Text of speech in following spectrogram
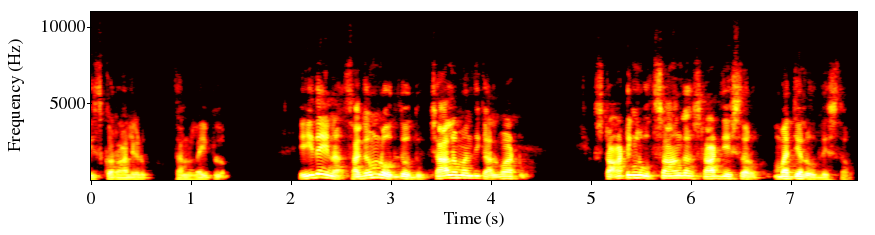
తీసుకురాలేడు తన లైఫ్‌లో. ఏదైనా సగంలో వదిలొద్దు చాలా మందికి అలవాటు. స్టార్టింగ్‌లో ఉత్సాహంగా స్టార్ట్ చేస్తారు. మధ్యలో వదిలేస్తారు.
